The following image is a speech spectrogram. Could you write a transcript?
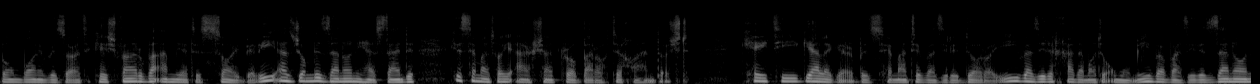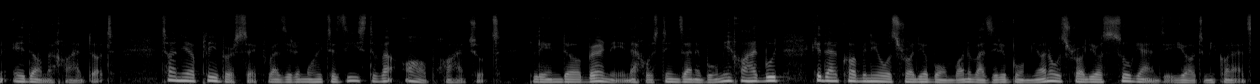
به عنوان وزارت کشور و امنیت سایبری از جمله زنانی هستند که سمتهای ارشد را بر عهده خواهند داشت. کیتی گلگر به سمت وزیر دارایی، وزیر خدمات عمومی و وزیر زنان ادامه خواهد داد. تانیا پلیبرسک وزیر محیط زیست و آب خواهد شد. لیندا برنی نخستین زن بومی خواهد بود که در کابینه استرالیا به عنوان وزیر بومیان استرالیا سوگند یاد می کند.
